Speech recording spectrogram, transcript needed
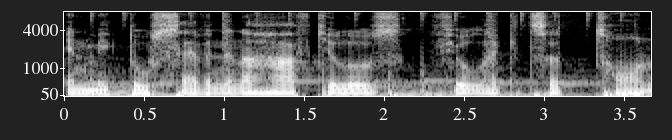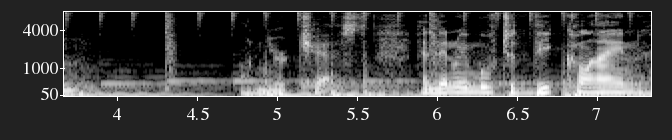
and make those seven and a half kilos feel like it's a ton on your chest. And then we move to decline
